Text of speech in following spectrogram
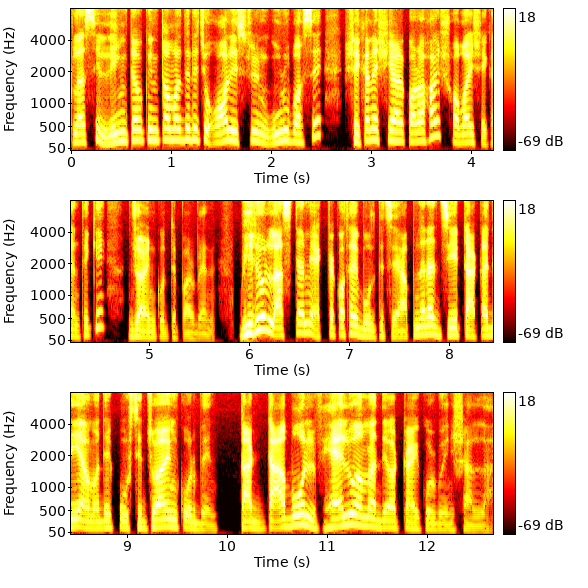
ক্লাসের লিঙ্কটাও কিন্তু আমাদের যে অল স্টুডেন্ট গ্রুপ আছে, সেখানে শেয়ার করা হয়, সবাই সেখান থেকে জয়েন করতে পারবেন। ভিডিওর লাস্টে আমি একটা কথাই বলতে চাই, আপনারা যে টাকা দিয়ে আমাদের কোর্সে জয়েন করবেন, তার ডাবল ভ্যালু আমরা দেওয়ার ট্রাই করব ইনশাল্লাহ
